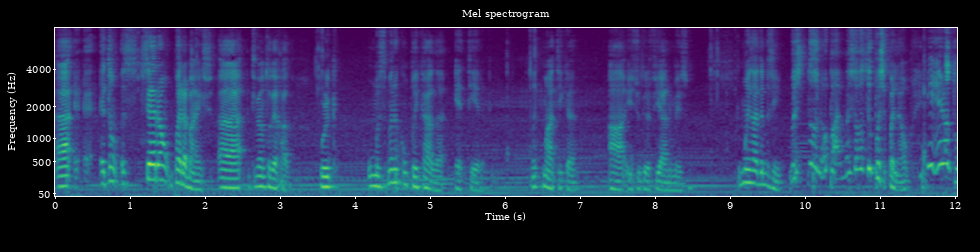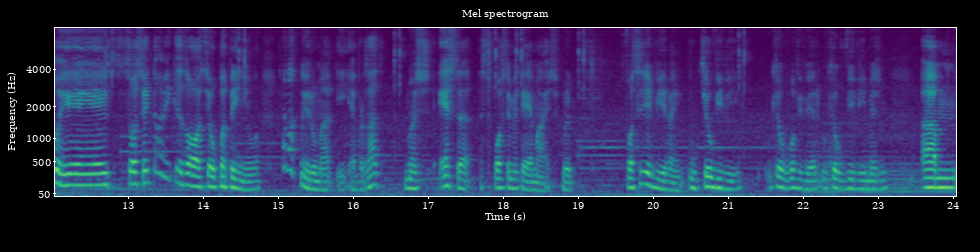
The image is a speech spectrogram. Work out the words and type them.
Uh, então, se disseram parabéns, uh, tiveram tudo errado. Porque uma semana complicada é ter matemática A e geografia no mesmo. E uma exata assim, mas não, não, pá, mas só o seu paspalhão. Eu não estou em socioeconómicas ou seu papinho. Está lá comer uma, e é verdade, mas essa supostamente é a mais. Porque se vocês vivem o que eu vivi, o que eu vou viver, o que eu vivi mesmo, um,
